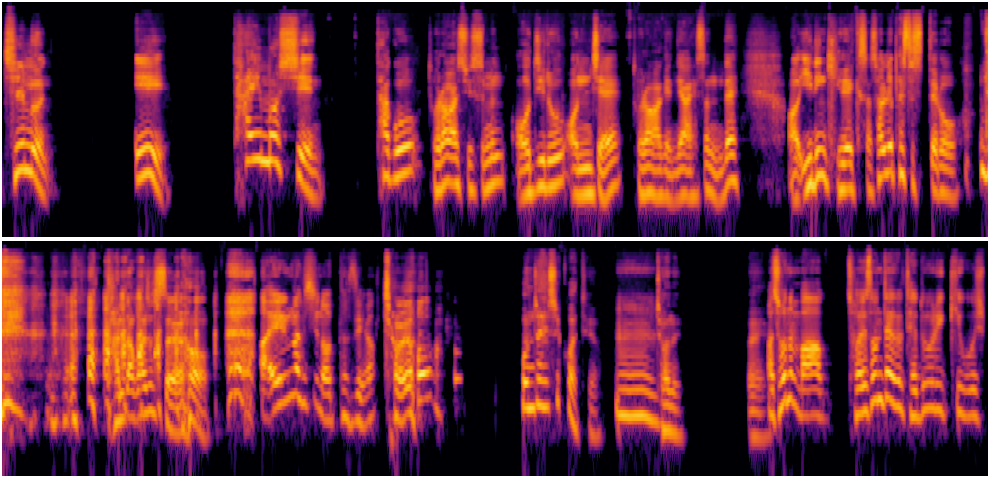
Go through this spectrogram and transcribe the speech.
질문 이 타임머신 타고 돌아갈 수 있으면 어디로 언제 돌아가겠냐 했었는데 어, 1인 기획사 설립했었을 때로 간다고 하셨어요. 아 일남 씨는 어떠세요? 저요? 혼자 했을 것 같아요. 음. 저는. 네. 아 저는 막 저의 선택을 되돌이키고 싶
